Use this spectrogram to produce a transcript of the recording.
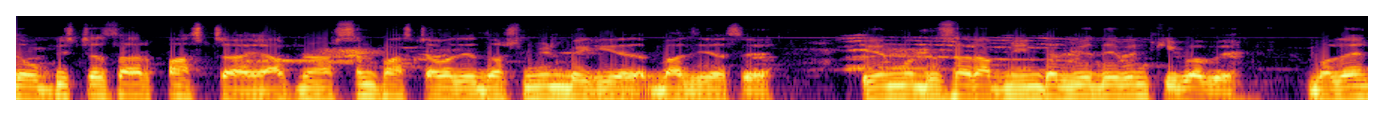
তো অফিসটা স্যার পাঁচটায়। আপনি আসছেন পাঁচটা বাজে দশ মিনিট বাকি বাজে আছে। এর মধ্যে স্যার আপনি ইন্টারভিউ দেবেন কীভাবে? বলেন।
